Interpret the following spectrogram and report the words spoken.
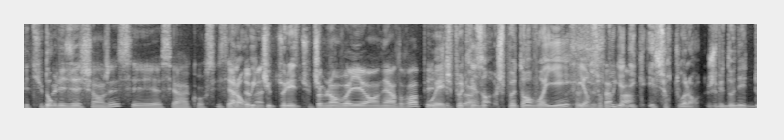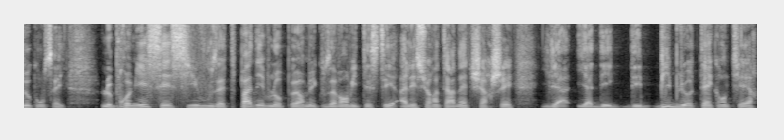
Et tu peux les échanger ces, ces raccourcis? Alors oui, tu peux les, tu, peux me l'envoyer en AirDrop. oui, je peux, je peux t'envoyer et surtout il y a des, et surtout alors je vais donner deux conseils. Le premier, c'est si vous n'êtes pas développeur mais que vous avez envie de tester, allez sur Internet, cherchez. Il y a, il y a des, des, bibliothèques entières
